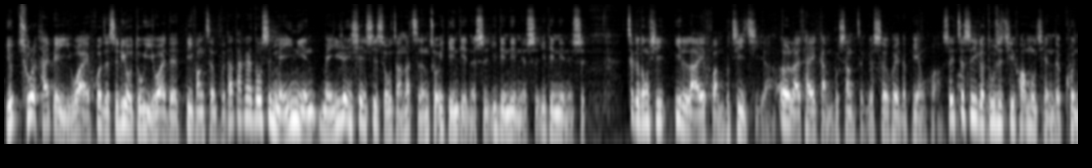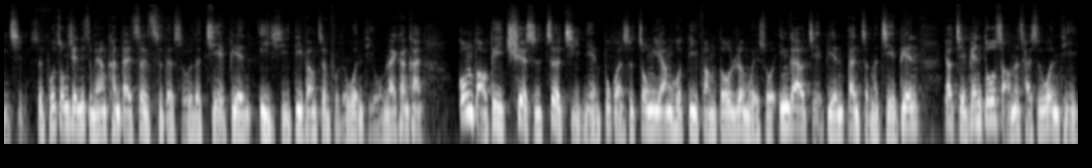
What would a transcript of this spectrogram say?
有除了台北以外，或者是六都以外的地方政府，它大概都是每一年每一任县市首长，他只能做一点点的事，一点点的事，一点点的事。这个东西一来缓不济急啊，二来它也赶不上整个社会的变化，所以这是一个都市计划目前的困境。是蒲总监，你怎么样看待这次的所谓的解编以及地方政府的问题？我们来看看。公保地确实这几年，不管是中央或地方，都认为说应该要解编，但怎么解编，要解编多少，那才是问题。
